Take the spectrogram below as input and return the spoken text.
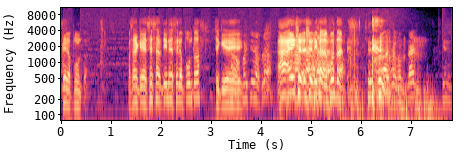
Cero puntos. O sea que César tiene cero puntos, así No, que... fue el tiro de prueba. ¡Ah, ese es el hijo de puta! ¿Quién.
